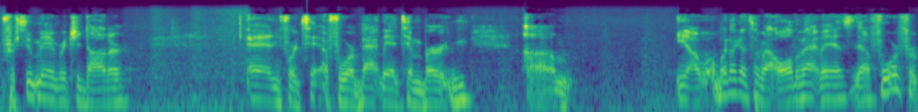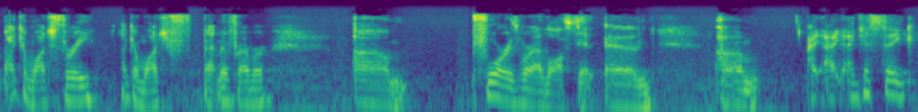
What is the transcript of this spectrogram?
for Superman Richard Donner and for for Batman Tim Burton. Um, you know, we're not going to talk about all the Batmans now. Four for I can watch three. I can watch Batman Forever. Um, four is where I lost it, and um, I, I, I just think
